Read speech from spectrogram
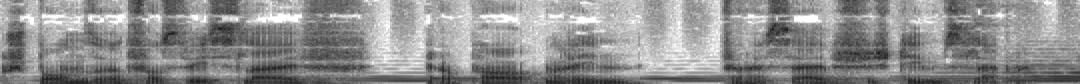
Gesponsert von Swiss Life, ihrer Partnerin für ein selbstbestimmtes Leben.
